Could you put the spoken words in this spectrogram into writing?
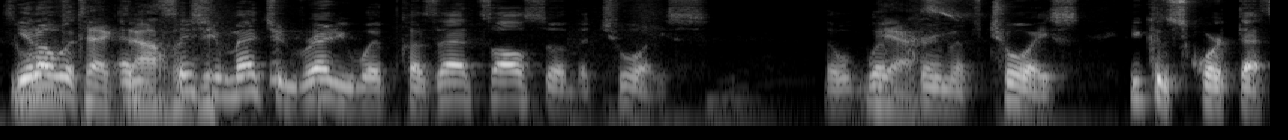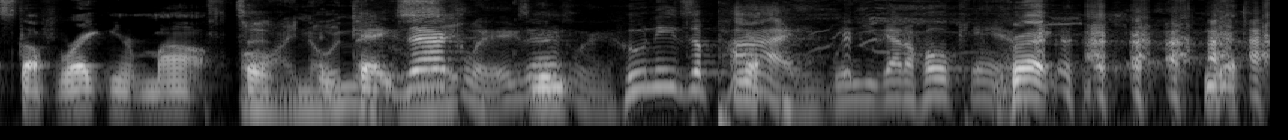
it's you know Wolf's what? And since you mentioned Reddi-wip, because that's also the choice, the whipped Yes. cream of choice. You can squirt that stuff right in your mouth too. Oh, I know, in isn't that exactly, exactly. Who needs a pie when you got a whole can? Right.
